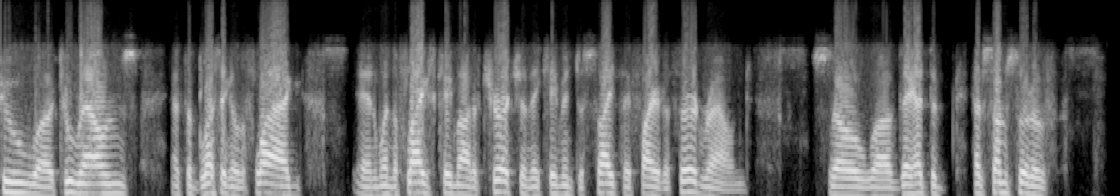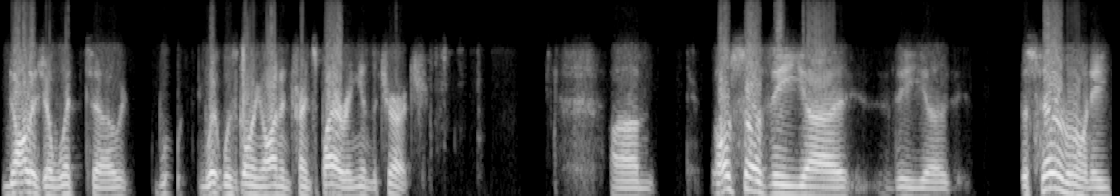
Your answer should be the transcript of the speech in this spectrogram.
two uh, two rounds at the blessing of the flag. And when the flags came out of church and they came into sight, they fired a third round. So uh, they had to have some sort of knowledge of what uh, what was going on and transpiring in the church. Um, also, the uh, the uh, the ceremony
